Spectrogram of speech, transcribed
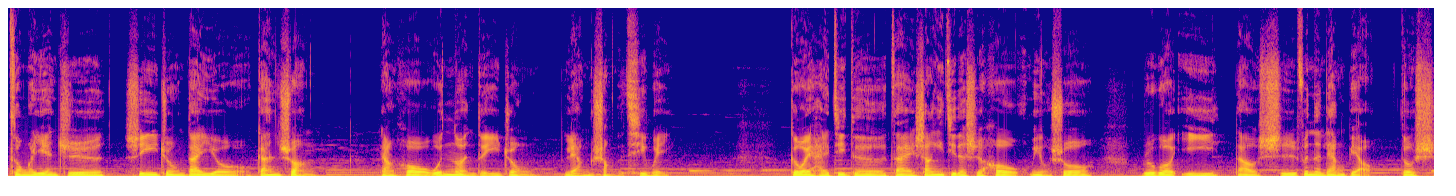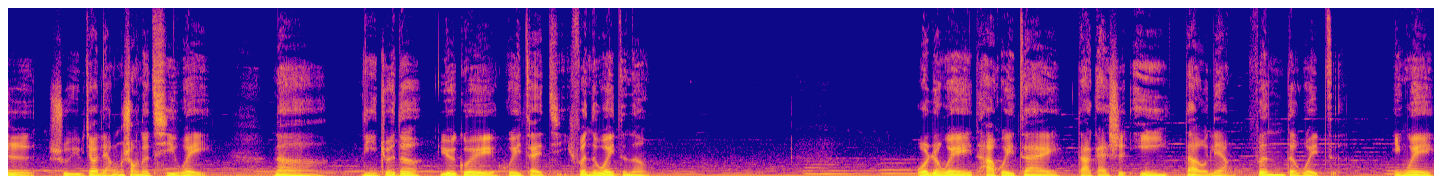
总而言之，是一种带有干爽，然后温暖的一种凉爽的气味。各位还记得在上一集的时候，我们有说，如果一到十分的量表。都是属于比较凉爽的气味，那你觉得月桂会在几分的位置呢？我认为它会在大概是一到两分的位置，因为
